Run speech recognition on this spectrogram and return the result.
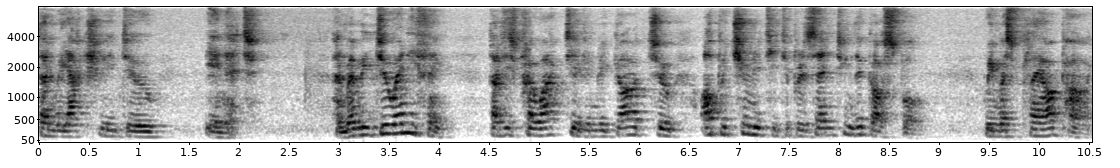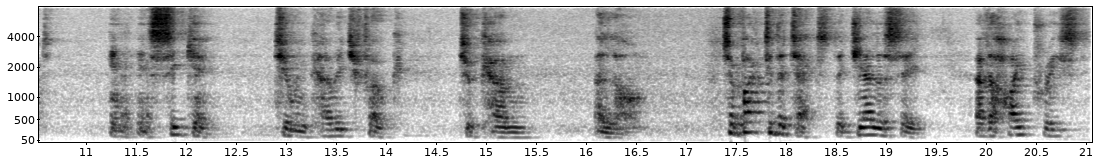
than we actually do in it. And when we do anything that is proactive in regard to opportunity to presenting the gospel, we must play our part in, in seeking to encourage folk to come along. So back to the text, the jealousy of the high priest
